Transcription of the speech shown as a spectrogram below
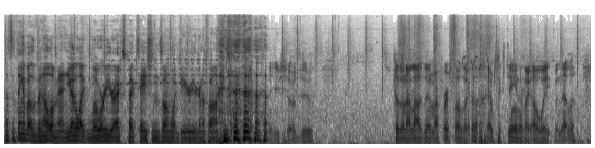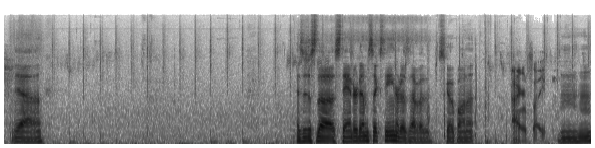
That's the thing about vanilla, man. You gotta like lower your expectations on what gear you're gonna find. you sure do. Because when I logged in my first, I was like, ugh, M16. I was like, oh wait, vanilla. Yeah. Is it just the standard M16 or does it have a scope on it? Iron sight. Mm-hmm.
